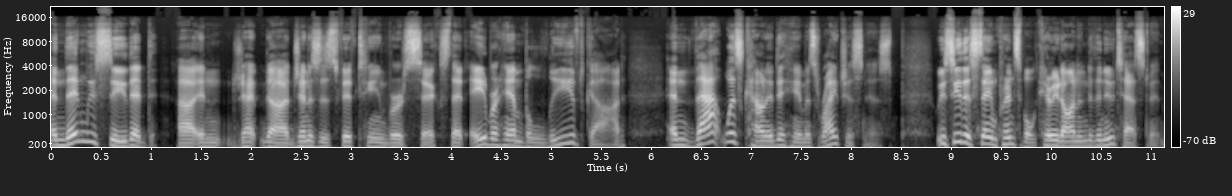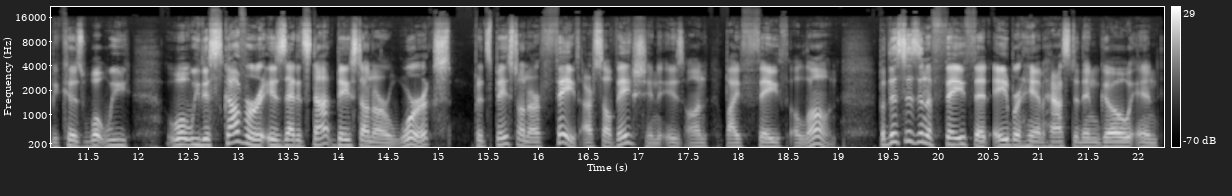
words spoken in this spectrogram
And then we see that uh, in uh, Genesis 15, verse 6, that Abraham believed God and that was counted to him as righteousness. We see this same principle carried on into the New Testament because what we what we discover is that it's not based on our works, but it's based on our faith. Our salvation is on by faith alone. But this isn't a faith that Abraham has to then go and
